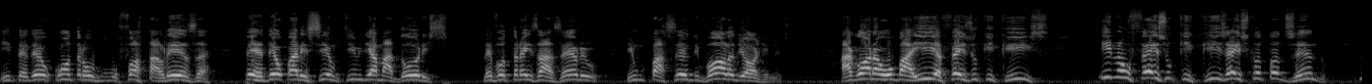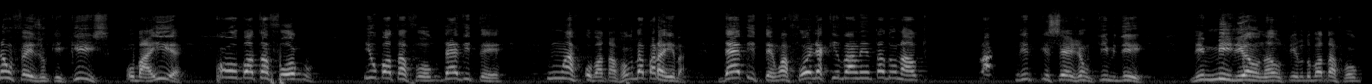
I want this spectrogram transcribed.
entendeu? Contra o Fortaleza. Perdeu, parecia um time de amadores. Levou 3 a 0 em um passeio de bola, Diógenes. Agora o Bahia fez o que quis. E não fez o que quis, é isso que eu estou dizendo. Não fez o que quis, o Bahia, com o Botafogo. E o Botafogo deve ter, uma, o Botafogo da Paraíba, deve ter uma folha equivalente à do Náutico. Não acredito que seja um time de, de milhão, não, o time do Botafogo.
